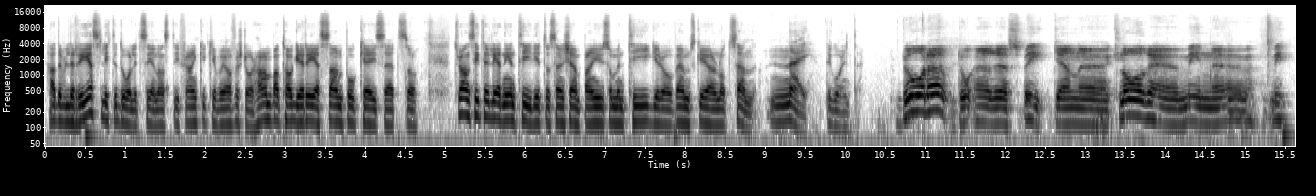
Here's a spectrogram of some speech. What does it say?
hade väl rest lite dåligt senast i Frankrike vad jag förstår. Har han bara tagit resan på okej sätt så tror han sitter i ledningen tidigt och sen kämpar han ju som en tiger och vem ska göra något sen? Nej, det går inte. Bra där, då är spiken eh, klar. Eh, min, eh, mitt,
